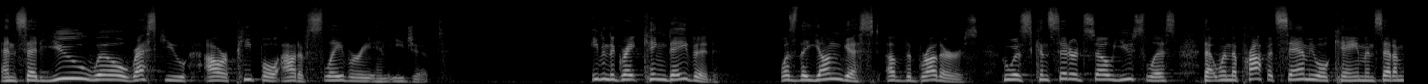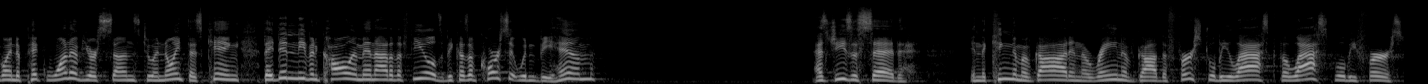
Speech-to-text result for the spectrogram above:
and said, You will rescue our people out of slavery in Egypt. Even the great King David was the youngest of the brothers, who was considered so useless that when the prophet Samuel came and said, I'm going to pick one of your sons to anoint as king, they didn't even call him in out of the fields because, of course, it wouldn't be him. As Jesus said, in the kingdom of God, in the reign of God, the first will be last, the last will be first.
